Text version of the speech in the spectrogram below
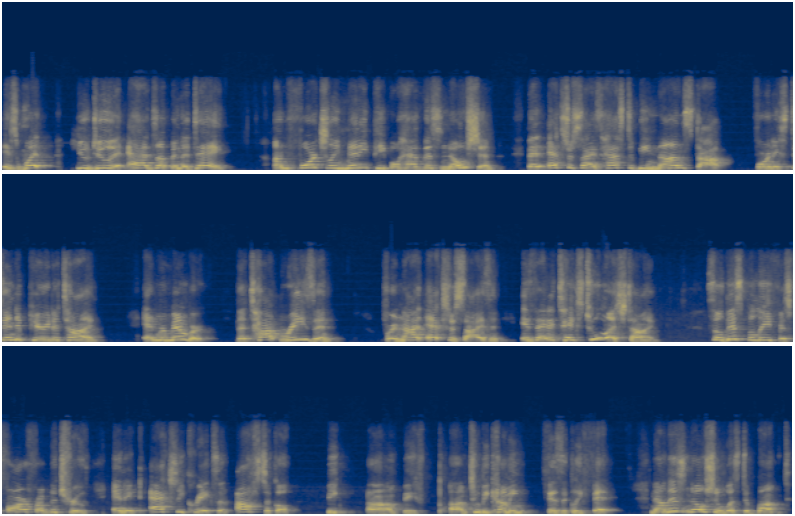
It's what you do that adds up in a day. Unfortunately, many people have this notion that exercise has to be nonstop for an extended period of time. And remember, the top reason for not exercising is that it takes too much time. So this belief is far from the truth, and it actually creates an obstacle be, um, be, um, to becoming physically fit. Now, this notion was debunked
